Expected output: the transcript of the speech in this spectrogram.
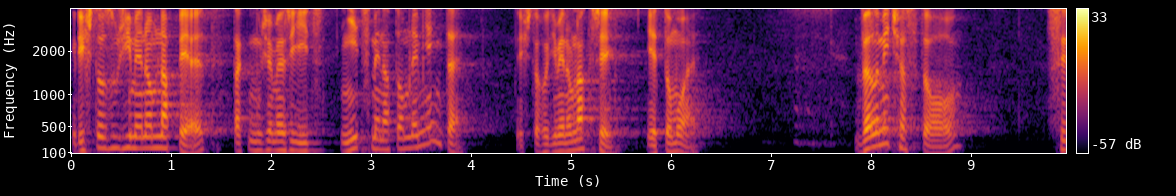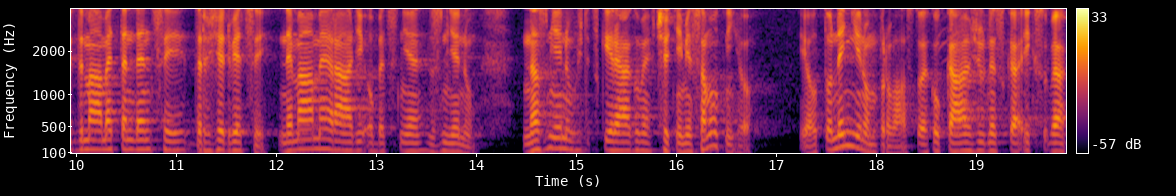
Když to zúžíme jenom na pět, tak můžeme říct, nic mi na tom neměňte. Když to hodím jenom na tři, je to moje. Velmi často si máme tendenci držet věci. Nemáme rádi obecně změnu. Na změnu vždycky reagujeme, včetně mě samotného. Jo, to není jenom pro vás, to jako kážu dneska i k sobě,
